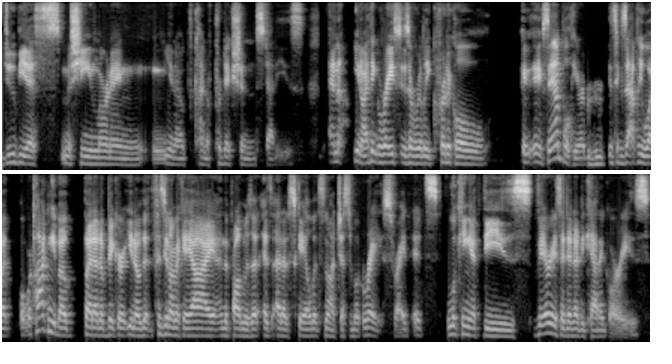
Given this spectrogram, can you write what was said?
dubious machine learning, you know, kind of prediction studies. And, you know, I think race is a really critical example here. Mm-hmm. It's exactly what, what we're talking about, but at a bigger, you know, that physiognomic AI and the problem is that it's at a scale that's not just about race, right? It's looking at these various identity categories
